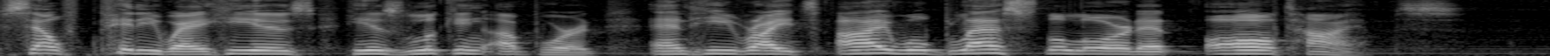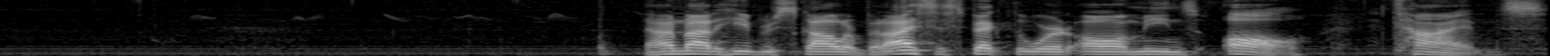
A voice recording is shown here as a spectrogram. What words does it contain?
self pity way. He is, he is looking upward. And he writes, I will bless the Lord at all times. Now, I'm not a Hebrew scholar, but I suspect the word all means all times.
